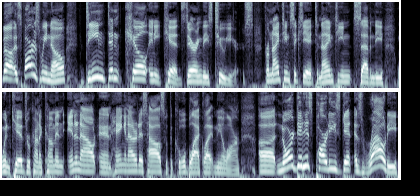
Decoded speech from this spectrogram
No, as far as we know, Dean didn't kill any kids during these two years. From 1968 to 1970, when kids were kind of coming in and out and hanging out at his house with the cool black light and the alarm. Uh, nor did his parties get as rowdy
